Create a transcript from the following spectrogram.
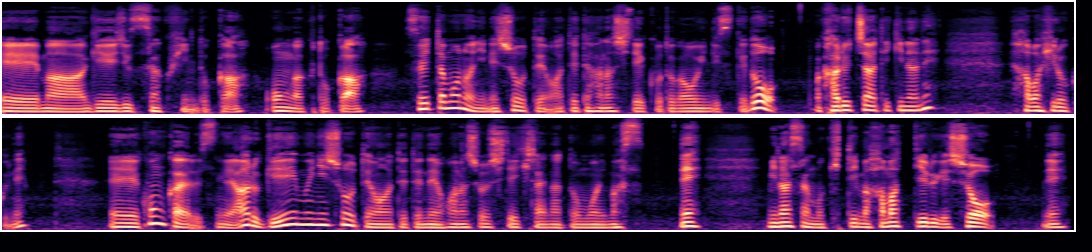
えー、まあ、芸術作品とか、音楽とか、そういったものにね、焦点を当てて話していくことが多いんですけど、まあ、カルチャー的なね、幅広くね、えー、今回はですね、あるゲームに焦点を当ててね、お話をしていきたいなと思います。ね。皆さんもきっと今ハマっているでしょう。ね。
